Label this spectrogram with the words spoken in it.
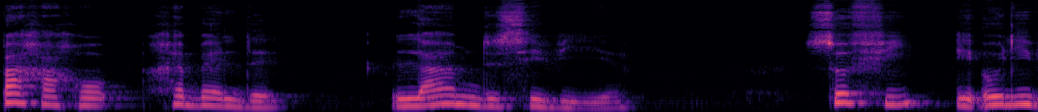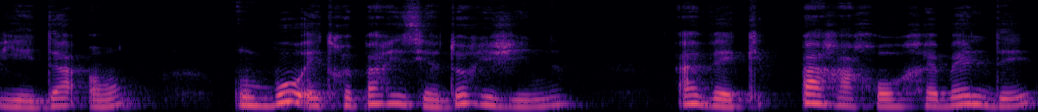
Pájaro rebelde, l'âme de Séville. Sophie et Olivier Dahan ont beau être parisiens d'origine, avec Pájaro rebelde,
